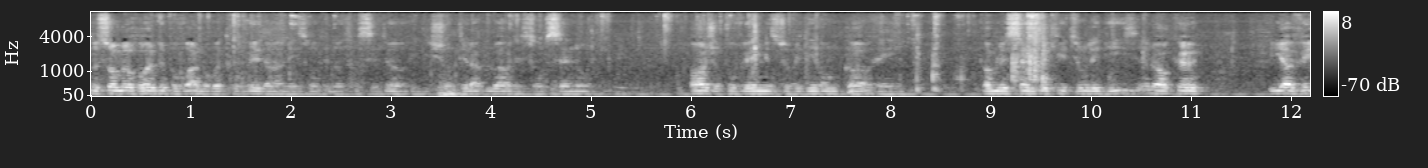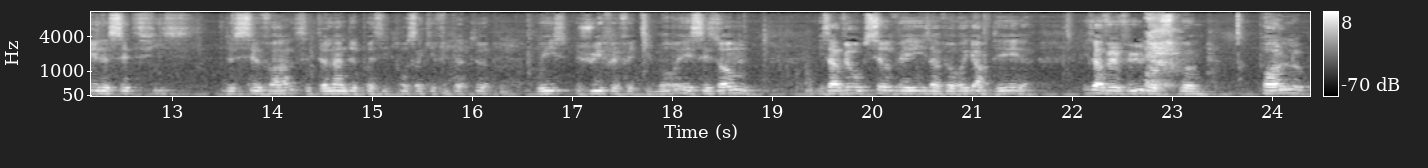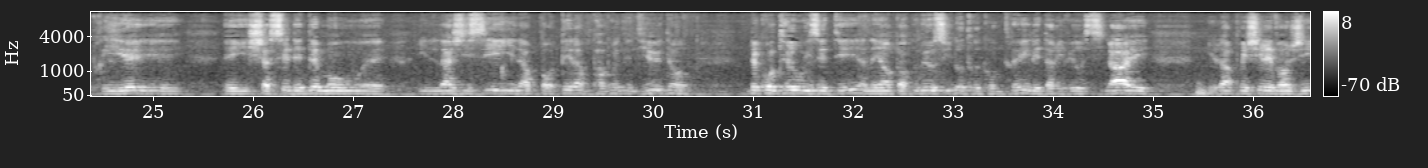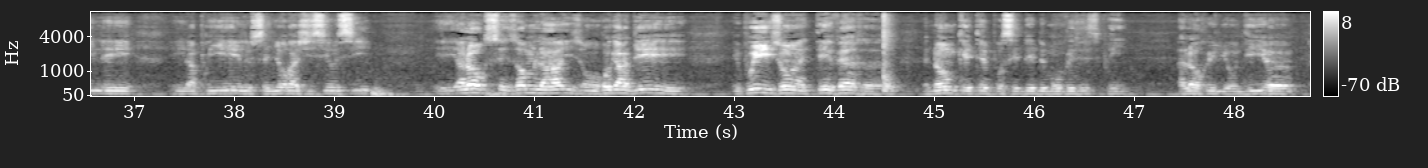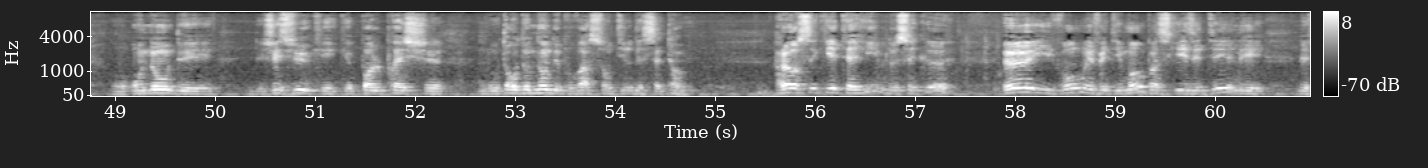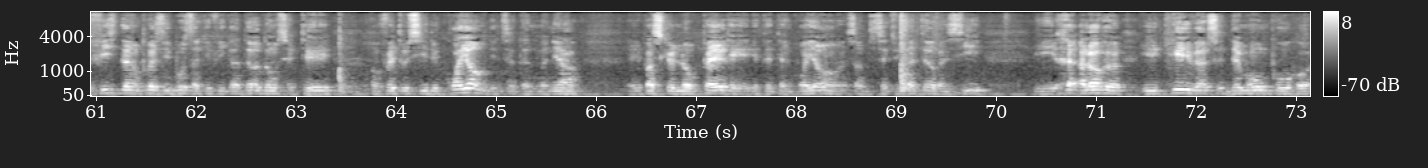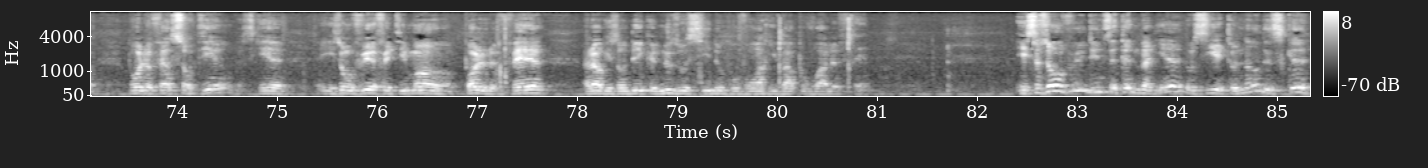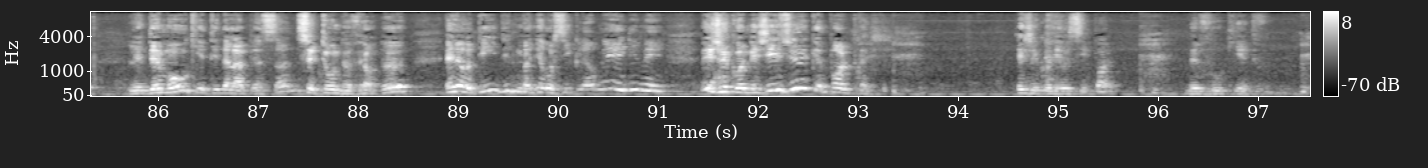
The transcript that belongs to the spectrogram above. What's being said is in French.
Nous sommes heureux de pouvoir nous retrouver dans la maison de notre Seigneur et de chanter la gloire de son Saint-Nom. Oh, je pouvais me souvenir encore, et comme le Sainte Écriture le dit, alors qu'il y avait les sept fils de Séva, c'était l'un des principaux sacrificateurs, oui, juifs effectivement, et ces hommes, ils avaient observé, ils avaient regardé, ils avaient vu lorsque Paul priait et, il chassait des démons, il agissait, il apportait la parole de Dieu dans le contrées où ils étaient, en ayant parcouru aussi d'autres contrées, il est arrivé aussi là et il a prêché l'évangile et il a prié, le Seigneur agissait aussi. Et alors ces hommes-là, ils ont regardé et, puis ils ont été vers euh, un homme qui était possédé de mauvais esprits. Alors ils lui ont dit, euh, au, nom de, Jésus que, Paul prêche, nous t'ordonnons de pouvoir sortir de cet homme. Alors ce qui est terrible, c'est que eux, ils vont effectivement parce qu'ils étaient les, fils d'un principal sacrificateur, donc c'était en fait aussi des croyants d'une certaine manière, et parce que leur père était un croyant, un sacrificateur ainsi. alors euh, ils crient vers ce démon pour, euh, pour le faire sortir, parce qu'ils ont vu effectivement Paul le faire, alors ils ont dit que nous aussi nous pouvons arriver à pouvoir le faire. Et se sont vus d'une certaine manière aussi étonnant de ce que les démons qui étaient dans la personne se tournent vers eux et leur disent d'une manière aussi claire, mais il dit, mais, je connais Jésus que Paul prêche. Et je connais aussi Paul. Mais vous, qui êtes-vous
